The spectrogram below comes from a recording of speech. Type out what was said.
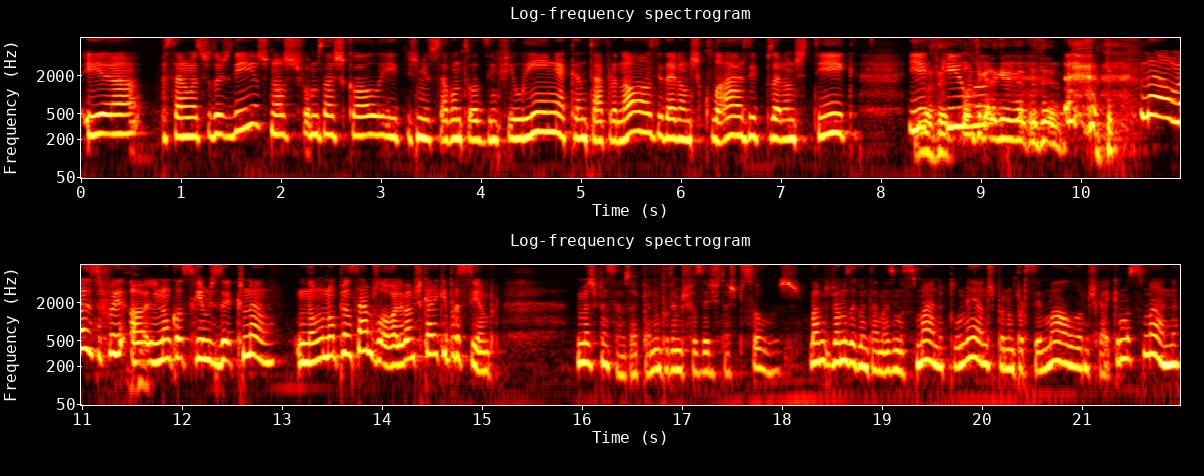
E uh, passaram esses dois dias, nós fomos à escola e os miúdos estavam todos em filinha a cantar para nós e deram-nos colares e puseram-nos tique. E Você, aquilo. Vamos ficar aqui viver para sempre. não, mas foi. Olha, não conseguimos dizer que não. Não, não pensámos logo, olha, vamos ficar aqui para sempre. Mas pensamos, olha, não podemos fazer isto às pessoas. Vamos, vamos aguentar mais uma semana, pelo menos, para não parecer mal, vamos ficar aqui uma semana.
